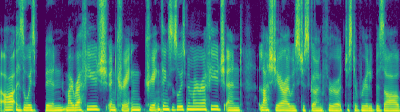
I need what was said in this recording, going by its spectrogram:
art has always been my refuge and creating creating things has always been my refuge and last year I was just going through a, just a really bizarre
